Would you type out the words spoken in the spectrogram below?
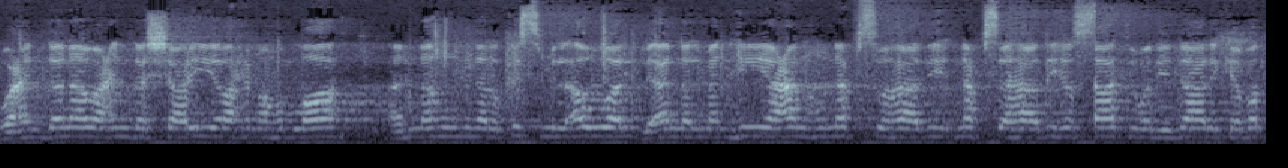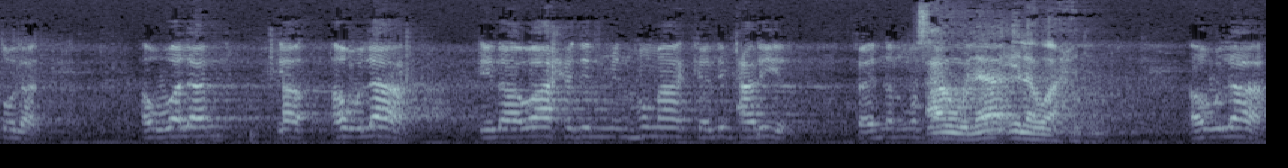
وعندنا وعند الشافعي رحمه الله أنه من القسم الأول لأن المنهي عنه نفس هذه نفس هذه الصلاة ولذلك بطلت. أولا أو لا إلى واحد منهما كلب حرير فإن المصلي أو لا إلى واحد. أو لا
